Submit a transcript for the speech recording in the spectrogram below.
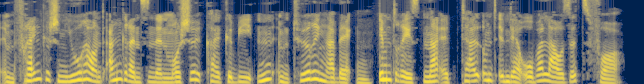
im fränkischen Jura und angrenzenden Muschelkalkgebieten im Thüringer Becken, im Dresdner Elbtal und in der Oberlausitz Lausitz vor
